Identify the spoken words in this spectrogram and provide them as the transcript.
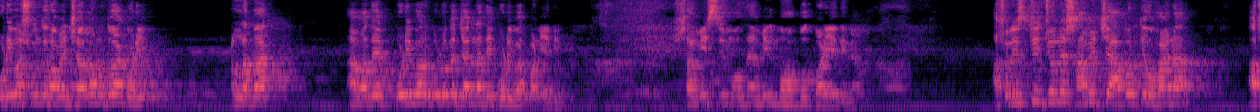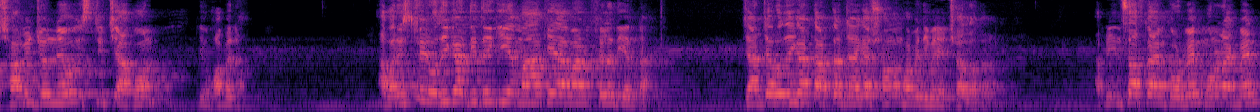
পরিবার সুন্দর হবে ইনশাআল্লাহ, আমরা দোয়া করি। আল্লাহ পাক আমাদের পরিবারগুলোকে জান্নাতি পরিবার বানিয়ে দিন। স্বামী স্ত্রীর মধ্যে মিল মহব্বত বাড়িয়ে দিন। আসলে স্ত্রীর জন্য স্বামীর চেয়ে আপন কেউ হয় না। আর স্বামীর জন্যও স্ত্রীর চেয়ে আপন কেউ হবে না। আবার স্ত্রীর অধিকার দিতে গিয়ে মাকে আবার ফেলে দিয়েন না। যার যার অধিকার, তার তার জায়গায় সমানভাবে দিবেন ইনশাআল্লাহ তাআলা। আপনি ইনসাফ কায়েম করবেন, মনে রাখবেন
